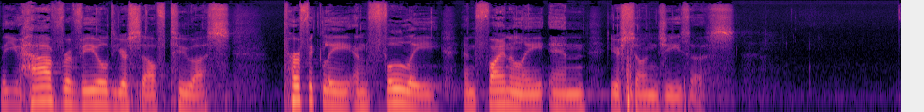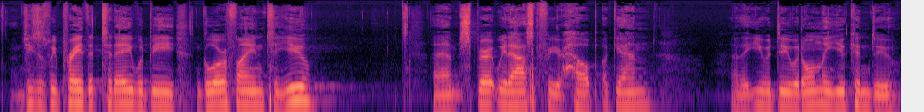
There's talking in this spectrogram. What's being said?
that you have revealed yourself to us perfectly and fully and finally in your Son, Jesus. Jesus, we pray that today would be glorifying to you um, Spirit, we'd ask for your help again, uh, that you would do what only you can do.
